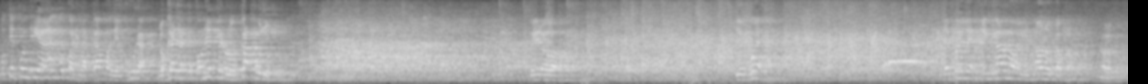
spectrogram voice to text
¿usted pondría algo para la capa del cura? Lo que haya que poner, pero lo capo yo. Pero Después, después le explicamos y no lo capamos. No lo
